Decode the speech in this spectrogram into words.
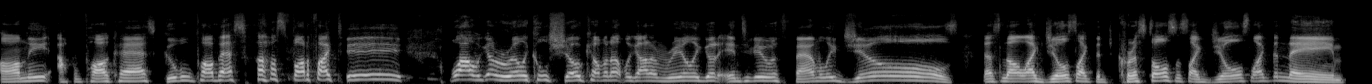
on the Apple Podcast, Google Podcast, Spotify too. Wow, we got a really cool show coming up. We got a really good interview with Family Jewels. That's not like Jewels like the crystals, it's like Jewels like the name.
